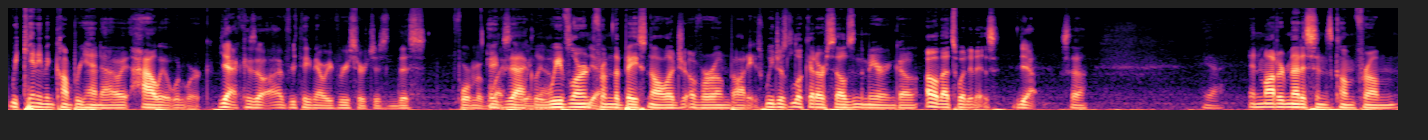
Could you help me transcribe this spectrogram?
we can't even comprehend how it how it would work. Yeah, because everything that we've researched is this form of life. Exactly. We have learned Yeah. from the base knowledge of our own bodies. We just look at ourselves in the mirror and go, "Oh, that's what it is." Yeah. So, yeah. And modern medicines come from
